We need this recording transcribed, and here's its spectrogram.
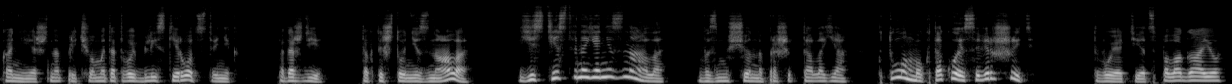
«Конечно, причем это твой близкий родственник. Подожди, так ты что, не знала?» «Естественно, я не знала», — возмущенно прошептала я. «Кто мог такое совершить?» «Твой отец, полагаю».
